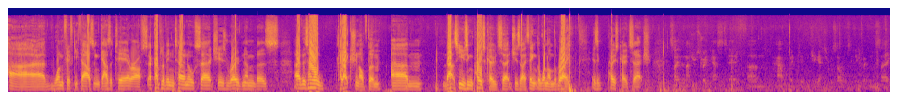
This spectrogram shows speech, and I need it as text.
uh, 150,000 gazetteer, a couple of internal searches, road numbers. Uh, there's a whole collection of them. Um, that's using postcode searches, I think. The one on the right is a postcode search. Say the National Street Gazetteer, um, how quickly would you get a result if you put in, say,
